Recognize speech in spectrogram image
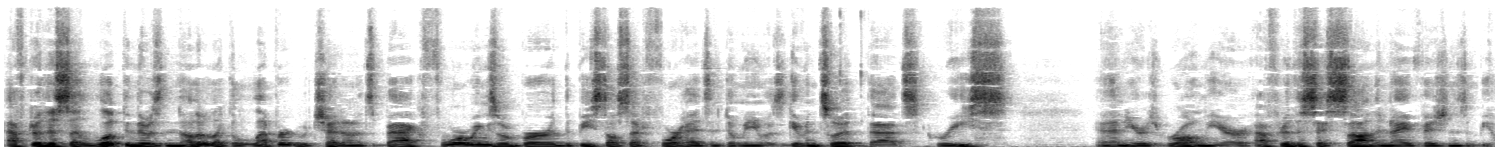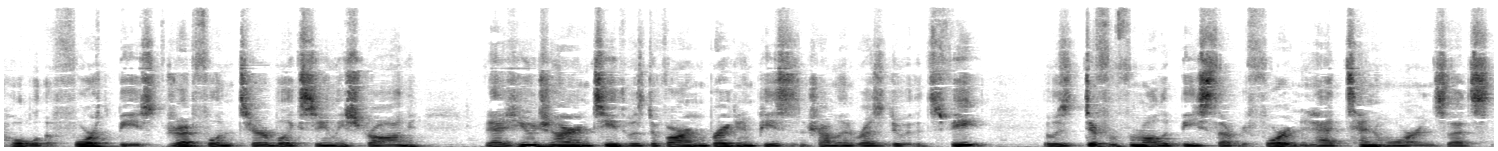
After this I looked, and there was another like a leopard, which had on its back four wings of a bird. The beast also had four heads, and dominion was given to it. That's Greece. And then here's Rome here. After this I saw in the night visions, and behold, a fourth beast, dreadful and terrible, exceedingly strong. It had huge iron teeth, was devouring, breaking in pieces, and traveling the residue with its feet. It was different from all the beasts that were before it, and it had ten horns. That's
